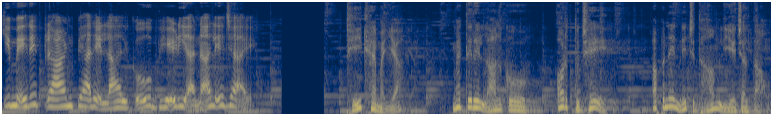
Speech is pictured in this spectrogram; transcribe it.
कि मेरे प्राण प्यारे लाल को भेड़िया ना ले जाए। ठीक है मैया। मैं तेरे लाल को और तुझे अपने निज धाम लिए चलता हूँ।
